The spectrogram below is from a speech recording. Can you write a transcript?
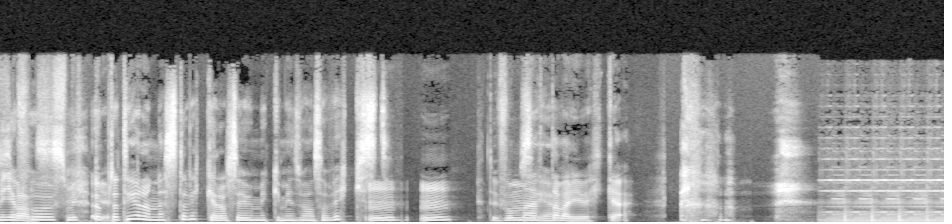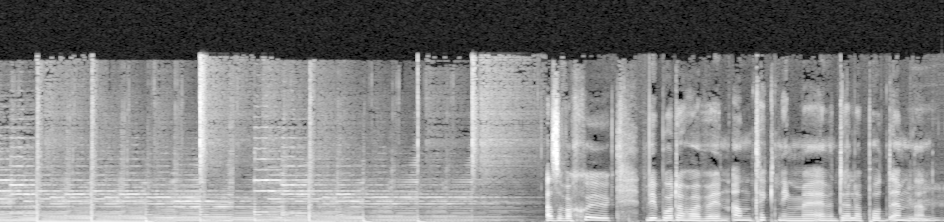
Men jag får svanssmycke. uppdatera nästa vecka och se hur mycket min svans har växt. Mm, mm. Du får mäta varje vecka. Alltså vad sjukt. Vi båda har en anteckning med eventuella poddämnen. Mm.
